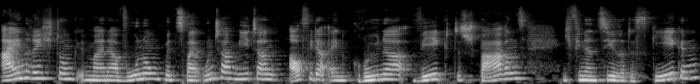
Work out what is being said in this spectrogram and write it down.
Einrichtung in meiner Wohnung mit zwei Untermietern, auch wieder ein grüner Weg des Sparens. Ich finanziere das gegen.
